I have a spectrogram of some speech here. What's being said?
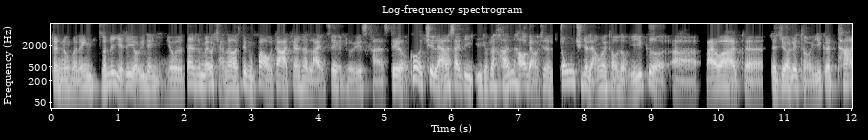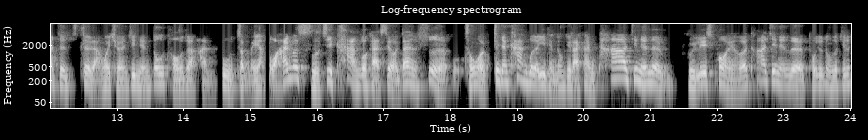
阵容可能可能也是有一点隐忧的，但是没有想到这个爆炸居然是来自 Luis Castillo。过去两个赛季有着很好表现的中区的两位投手，一个呃白袜的的 j o Little，一个他这这两位球员今年都投的很不怎么样。我还没仔细看过 Castillo，但是。从我之前看过的一点东西来看，他今年的 release point 和他今年的投球动作，其实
